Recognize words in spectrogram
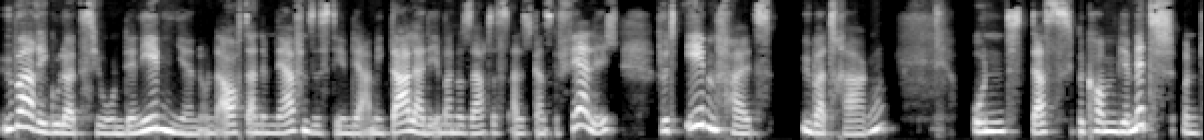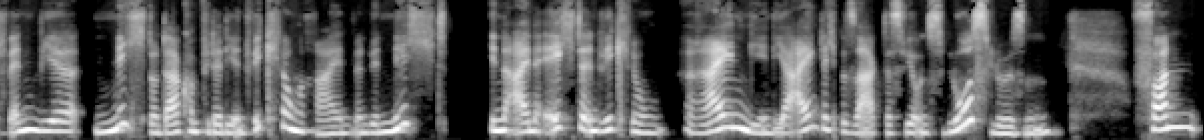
Überregulation der Nebennieren und auch dann im Nervensystem der Amygdala, die immer nur sagt, das ist alles ganz gefährlich, wird ebenfalls übertragen. Und das bekommen wir mit. Und wenn wir nicht, und da kommt wieder die Entwicklung rein, wenn wir nicht in eine echte Entwicklung reingehen, die ja eigentlich besagt, dass wir uns loslösen von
